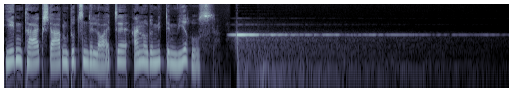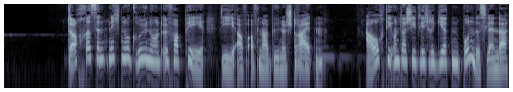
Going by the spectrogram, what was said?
Jeden Tag starben Dutzende Leute an oder mit dem Virus. Doch es sind nicht nur Grüne und ÖVP, die auf offener Bühne streiten. Auch die unterschiedlich regierten Bundesländer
